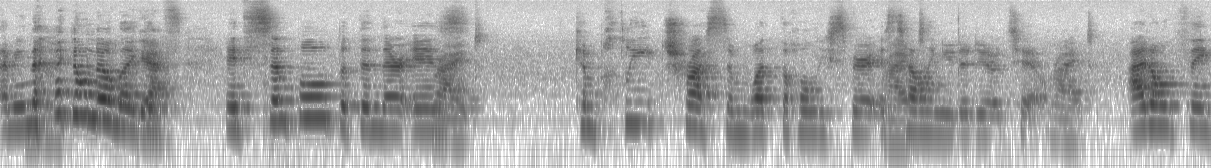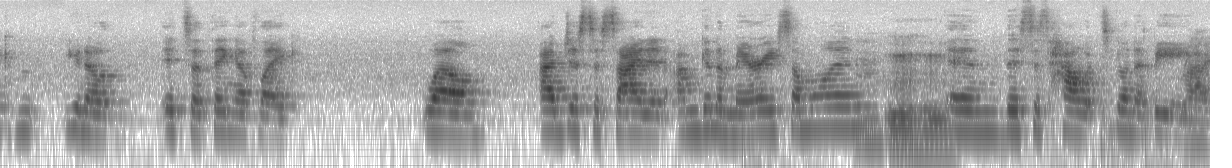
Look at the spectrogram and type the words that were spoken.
I mean, I don't know. Like Yeah. it's it's simple, but then there is Right, complete trust in what the Holy Spirit is Right. telling you to do too. right. I don't think you know it's a thing of like, well, I've just decided I'm gonna marry someone, hmm and this is how it's gonna be. Right.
